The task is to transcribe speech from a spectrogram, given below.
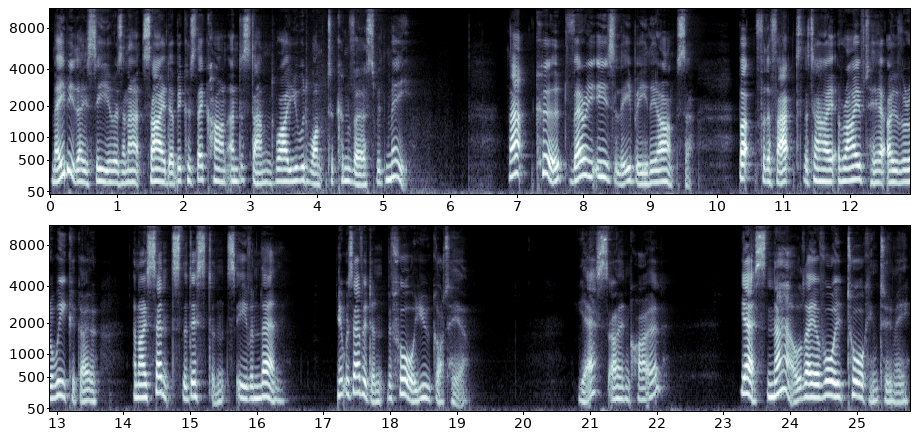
Maybe they see you as an outsider because they can't understand why you would want to converse with me. That could very easily be the answer, but for the fact that I arrived here over a week ago, and I sensed the distance even then. It was evident before you got here. Yes, I inquired. Yes, now they avoid talking to me,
